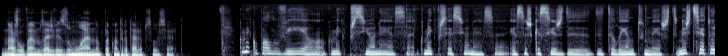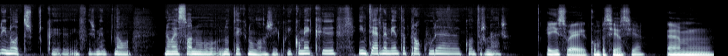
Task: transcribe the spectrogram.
nós levamos às vezes um ano para contratar a pessoa certa. Como é que o Paulo vê, ou como é que pressiona essa, como é que percepciona essa, essa escassez de, de talento neste, neste setor e noutros, porque infelizmente não, não é só no, no tecnológico. E como é que internamente a procura contornar? É isso, é com paciência. Hum,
